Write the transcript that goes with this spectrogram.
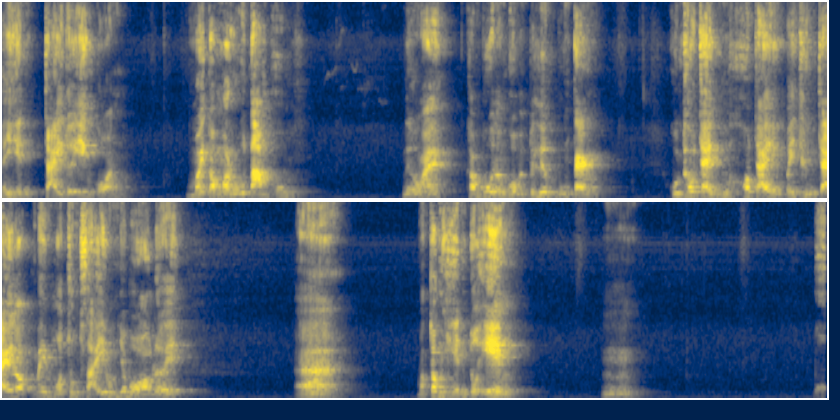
ให้เห็นใจตัวเองก่อน ไม่ต้องมารู้ตามผมนึกออกไหมคำพูดของผมมันเป็นเรื่องปรุงแต่ง คุณเข้าใจคุณเข้าใจไม่ถึงใจหรอกไม่หมดสงสัยผมจะบอกเลยอ่ามันต้องเห็นตัวเอง อืมผ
